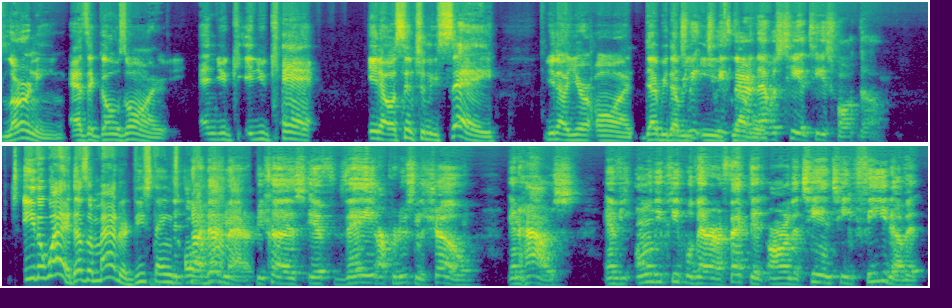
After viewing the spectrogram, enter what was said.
learning as it goes on, and you you can't, you know, essentially say, you know, you're on WWE's to be, to be fair, that was TNT's fault though. Either way, it doesn't matter. These things It all no, it doesn't matter because if they are producing the show in house and the only people that are affected are on the TNT feed of it,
